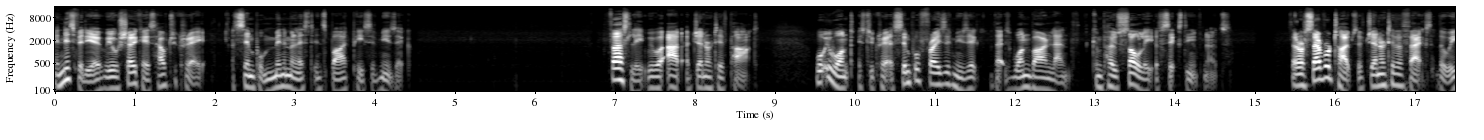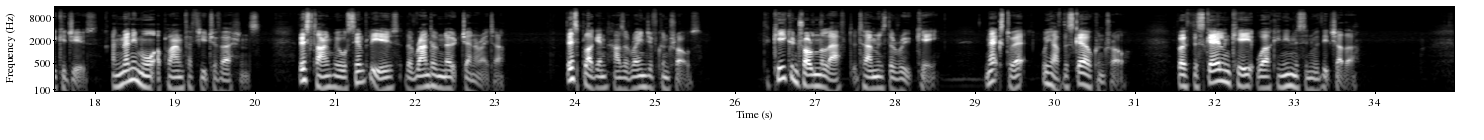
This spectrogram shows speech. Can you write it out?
In this video we will showcase how to create a simple minimalist inspired piece of music. Firstly, we will add a generative part. What we want is to create a simple phrase of music that is one bar in length, composed solely of 16th notes. There are several types of generative effects that we could use, and many more are planned for future versions. This time we will simply use the random note generator. This plugin has a range of controls. The key control on the left determines the root key. Next to it, we have the scale control. Both the scale and key work in unison with each other.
